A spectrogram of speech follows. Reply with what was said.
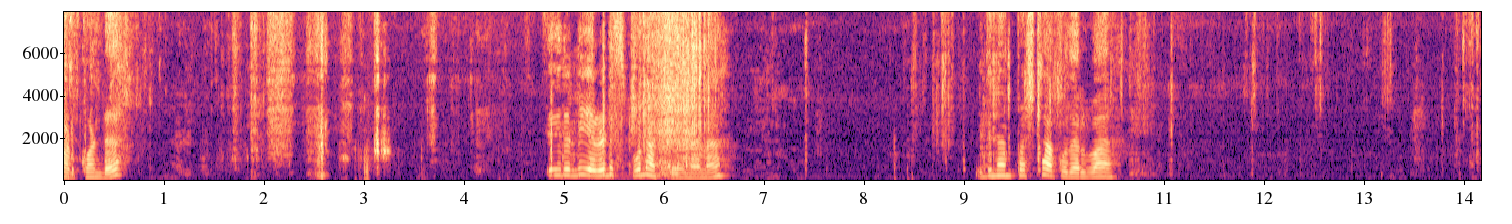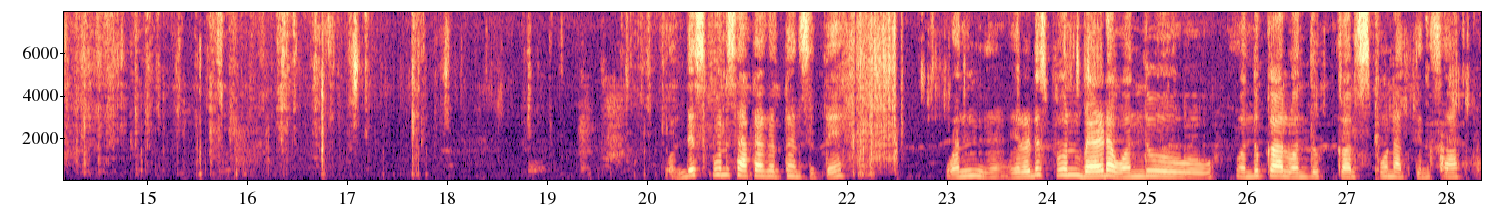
ಮಾಡ್ಕೊಂಡು ಇದರಲ್ಲಿ ಎರಡು ಸ್ಪೂನ್ ಹಾಕ್ತೀನಿ ನಾನು. ಇದು ನಾನು ಫಸ್ಟ್ ಹಾಕೋದಲ್ವಾ? ಒಂದೇ ಸ್ಪೂನ್ ಸಾಕಾಗತ್ತೆ ಅನ್ಸುತ್ತೆ. ಒಂದು, ಎರಡು ಸ್ಪೂನ್ ಬೇಡ, ಒಂದು ಒಂದು ಕಾಲು ಒಂದು ಕಾಲು ಸ್ಪೂನ್ ಹಾಕ್ತೀನಿ ಸಾಕು.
